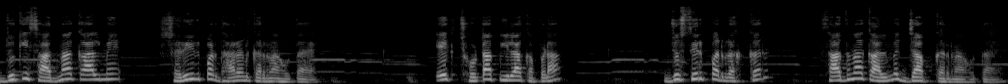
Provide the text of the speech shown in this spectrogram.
जो कि साधना काल में शरीर पर धारण करना होता है। एक छोटा पीला कपड़ा, जो सिर पर रखकर साधना काल में जाप करना होता है।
